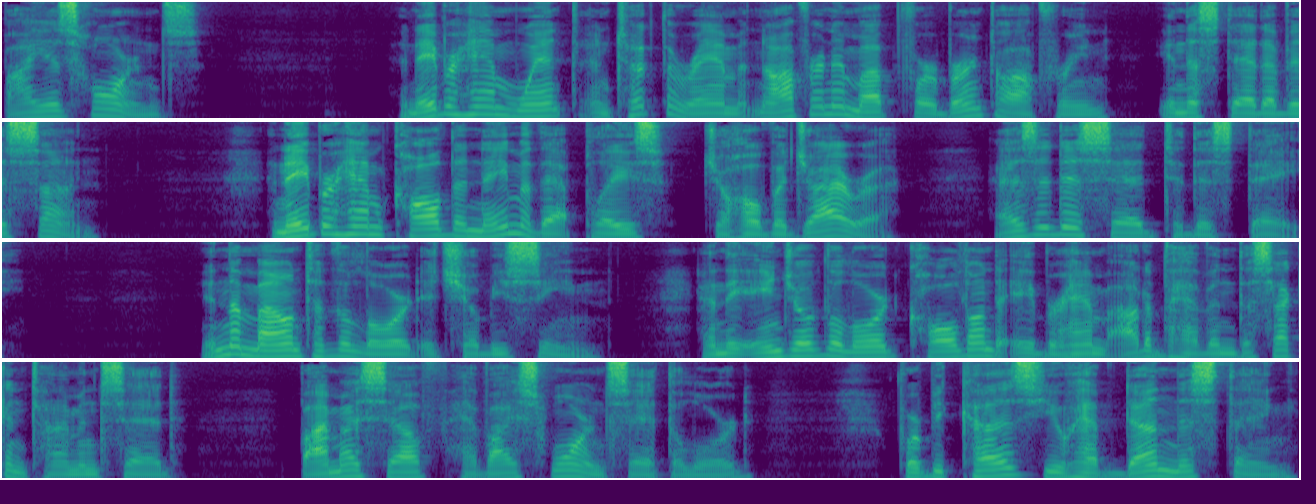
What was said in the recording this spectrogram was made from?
by his horns. And Abraham went and took the ram and offered him up for a burnt offering in the stead of his son. And Abraham called the name of that place Jehovah Jireh, as it is said to this day. In the mount of the Lord it shall be seen. And the angel of the Lord called unto Abraham out of heaven the second time and said, By myself have I sworn, saith the Lord, for because you have done this thing,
